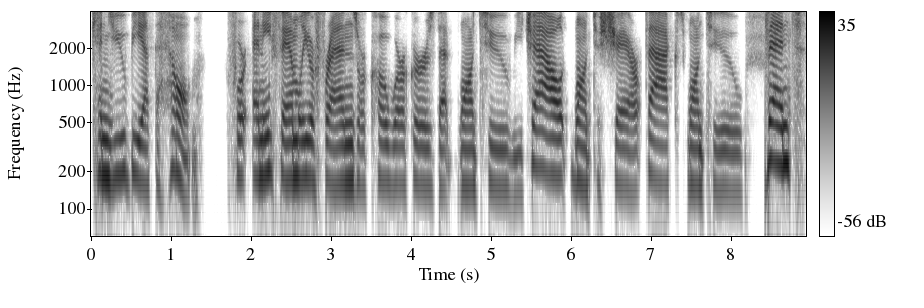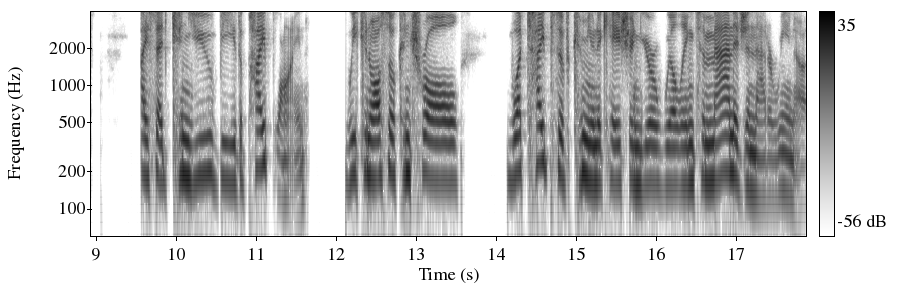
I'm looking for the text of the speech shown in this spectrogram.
can you be at the helm for any family or friends or coworkers that want to reach out, want to share facts, want to vent? I said, can you be the pipeline? We can also control what types of communication you're willing to manage in that arena.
